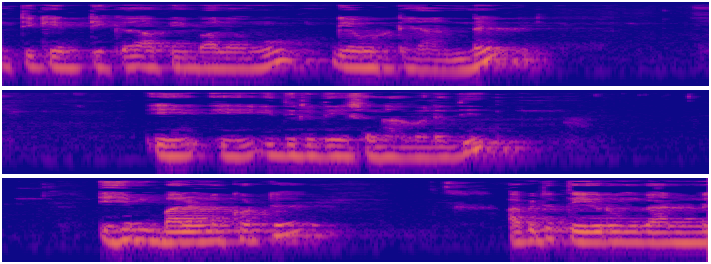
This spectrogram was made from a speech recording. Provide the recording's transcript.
ටිකෙන් ටික අපි බලමු ගෙවුරට යන්න. ඒ ඒ ඉදිරි දේශනාවලදී එහෙම බලනකොට අපිට තේරුම් ගන්න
